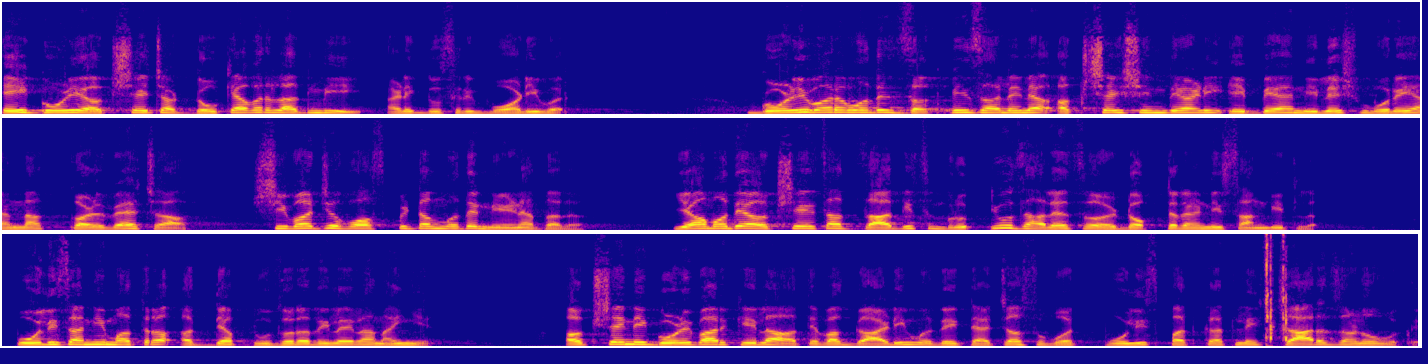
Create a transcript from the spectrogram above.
एक गोळी अक्षयच्या डोक्यावर लागली आणि दुसरी बॉडीवर. गोळीबारामध्ये जखमी झालेल्या अक्षय शिंदे आणि एपीआय निलेश मोरे यांना कळव्याच्या शिवाजी हॉस्पिटलमध्ये नेण्यात आलं. यामध्ये अक्षयचा जागीच मृत्यू झाल्याचं डॉक्टरांनी सांगितलं. पोलिसांनी मात्र अद्याप दुजोरा दिलेला नाहीये. अक्षयने गोळीबार केला तेव्हा गाडीमध्ये त्याच्यासोबत पोलीस पथकातले चार जण होते.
